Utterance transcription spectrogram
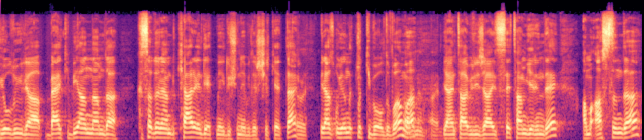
yoluyla belki bir anlamda kısa dönem bir kar elde etmeyi düşünebilir şirketler. Evet. Biraz uyanıklık gibi oldu bu ama Aynen, aynen. yani tabiri caizse tam yerinde. Ama aslında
